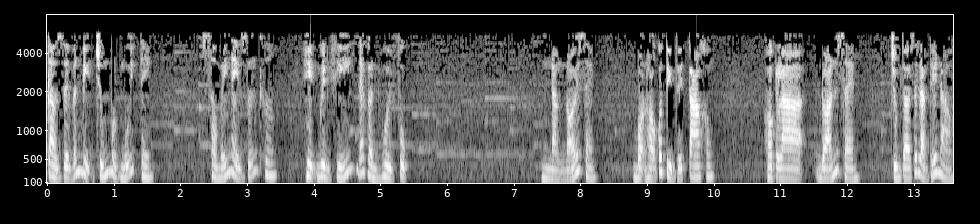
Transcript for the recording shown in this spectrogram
cào dậy vẫn bị trúng một mũi tên. Sau mấy ngày dưỡng thương, hiện nguyên khí đã gần hồi phục. Nàng nói xem, bọn họ có tìm thấy ta không? Hoặc là đoán xem, chúng ta sẽ làm thế nào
